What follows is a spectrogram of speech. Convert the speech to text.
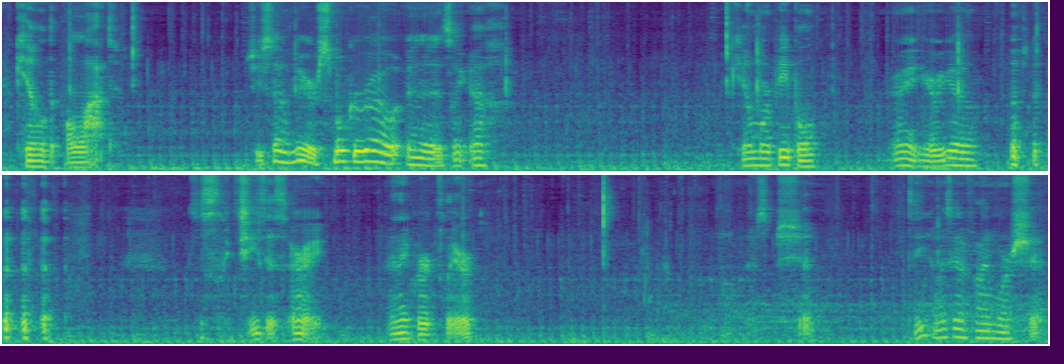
I've killed a lot. She's down there, smoke her out, and then it's like, ugh. Kill more people. Alright, here we go. Just like, Jesus, alright. I think we're clear. Oh, there's some shit. See, I always gotta find more shit.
